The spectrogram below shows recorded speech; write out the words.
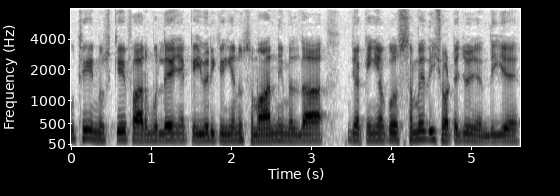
ਉੱਥੇ ਨੁਸਖੇ ਫਾਰਮੂਲੇ ਜਾਂ ਕਈ ਵਾਰੀ ਕਈਆਂ ਨੂੰ ਸਮਾਨ ਨਹੀਂ ਮਿਲਦਾ ਜਾਂ ਕਈਆਂ ਕੋਲ ਸਮੇਂ ਦੀ ਸ਼ਾਰਟੇਜ ਹੋ ਜਾਂਦੀ ਹੈ।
